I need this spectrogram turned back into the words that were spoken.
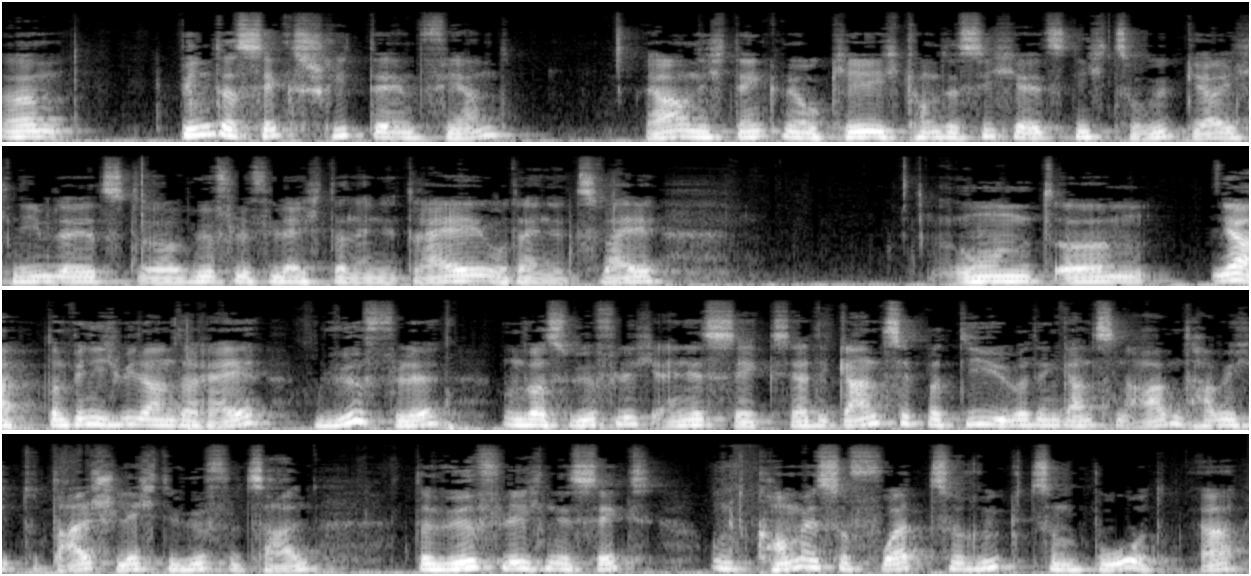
ähm, bin da sechs Schritte entfernt, ja, und ich denke mir, okay, ich komme da sicher jetzt nicht zurück, ja, ich nehme da jetzt, äh, würfle vielleicht dann eine 3 oder eine 2 und ähm, ja, dann bin ich wieder an der Reihe, würfle und was würfel ich? Eine 6. Ja, die ganze Partie über den ganzen Abend habe ich total schlechte Würfelzahlen. Da würfle ich eine 6 und komme sofort zurück zum Boot. Ja,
